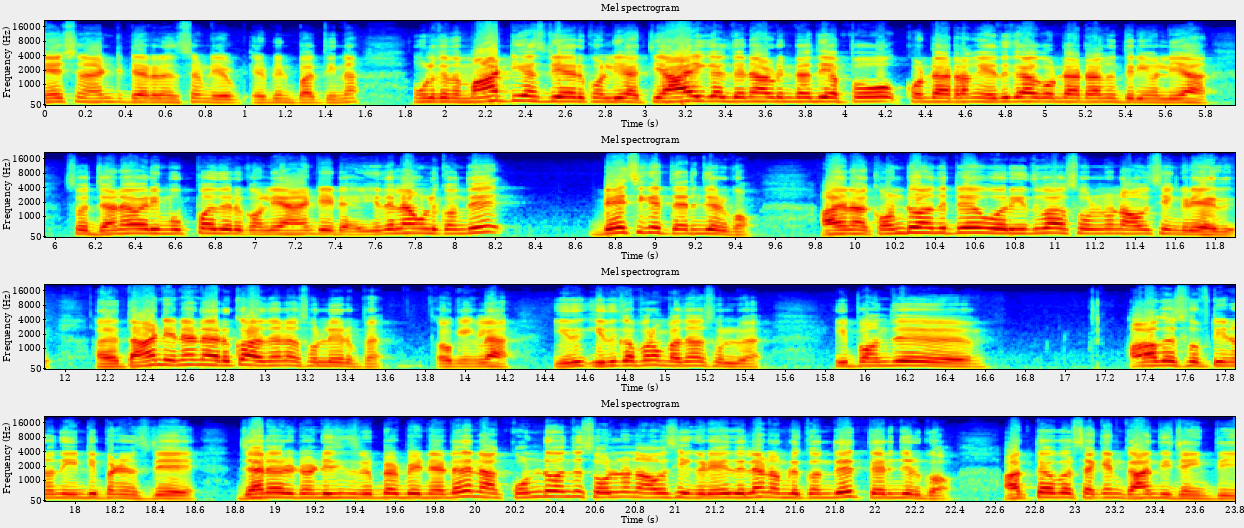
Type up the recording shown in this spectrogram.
national anti terrorism day எப்படின்னு பார்த்தீங்கன்னா உங்களுக்கு அந்த மாட்டியாஸ் டே இருக்கும் இல்லையா? தியாகிகள் தினம் அப்படின்றது எப்போ கொண்டாடுறாங்க எதுக்காக கொண்டாடுறாங்கன்னு தெரியும் இல்லையா? ஸோ ஜனவரி முப்பது இருக்கும் இல்லையா ஆன்டி இதெல்லாம் உங்களுக்கு வந்து பேசிக்காக தெரிஞ்சிருக்கும். அதை நான் கொண்டு வந்துட்டு ஒரு இதுவாக சொல்லணும்னு அவசியம் கிடையாது. அதை தாண்டி என்னென்ன இருக்கோ அதை நான் சொல்லியிருப்பேன். ஓகேங்களா இது இதுக்கப்புறம் பார்த்தா சொல்லுவேன். இப்போ வந்து ஆகஸ்ட் 15 வந்து independence day January twenty six republic day நான் கொண்டு வந்து சொல்லணும்னு அவசியம் கிடையாது. இல்லை நம்மளுக்கு வந்து தெரிஞ்சிருக்கும். அக்டோபர் செகண்ட் காந்தி ஜெயந்தி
